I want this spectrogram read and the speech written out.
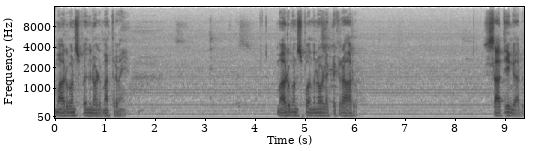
మారు మనసు పొందినవాడు మాత్రమే. మారు మనసు పొందిన వాళ్ళు ఎక్కడికి రారు. సాధ్యం కాదు.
